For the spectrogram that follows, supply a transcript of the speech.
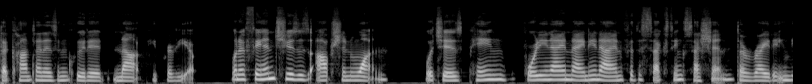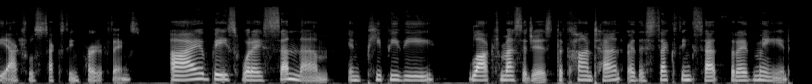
the content is included, not pay-per-view. When a fan chooses option one, which is paying $49.99 for the sexting session, the writing, the actual sexting part of things. I base what I send them in PPV locked messages, the content or the sexting sets that I've made,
